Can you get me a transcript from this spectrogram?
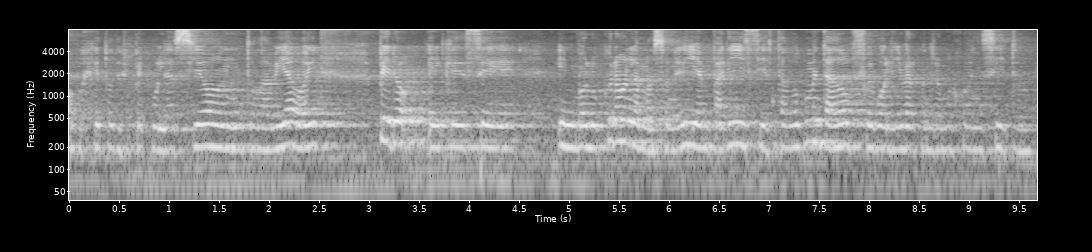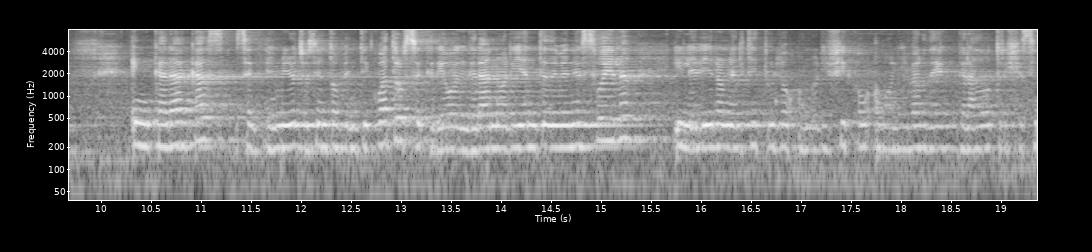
objeto de especulación todavía hoy, pero el que se involucró en la masonería en París y está documentado fue Bolívar cuando era muy jovencito. En Caracas, en 1824, se creó el Gran Oriente de Venezuela y le dieron el título honorífico a Bolívar de grado 33.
